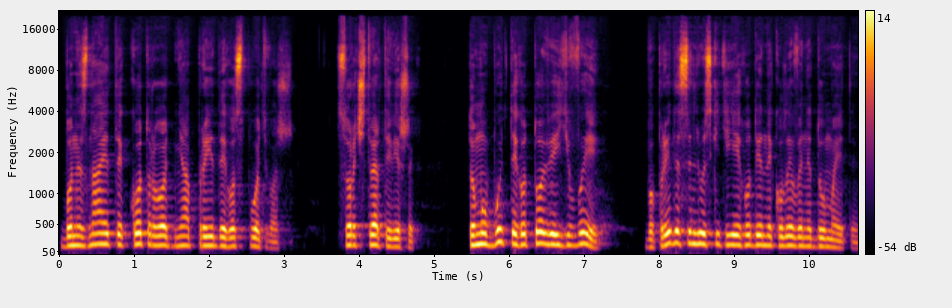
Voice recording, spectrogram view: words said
бо не знаєте, котрого дня прийде Господь ваш. 44 віршик. Тому будьте готові й ви, бо прийде син людський тієї години, коли ви не думаєте.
